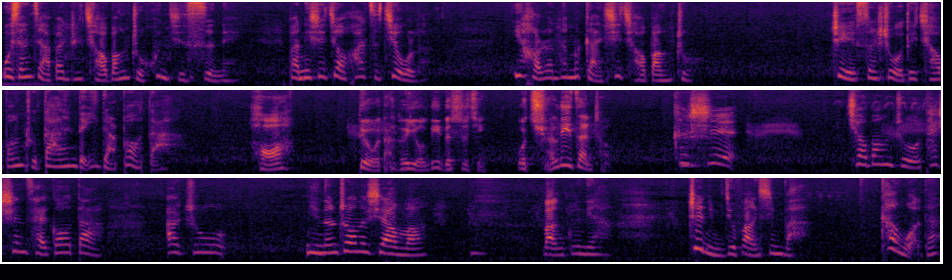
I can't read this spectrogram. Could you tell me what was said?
我想假扮成乔帮主混进寺内，把那些叫花子救了，也好让他们感谢乔帮主。这也算是我对乔帮主大恩的一点报答。好啊。对我大哥有利的事情，我全力赞成。可是，乔帮主他身材高大，阿朱，你能装得下吗？王姑娘，这你们就放心吧，看我的。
